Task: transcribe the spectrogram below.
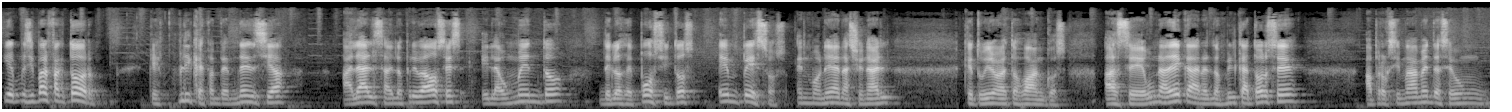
Y el principal factor que explica esta tendencia al alza de los privados es el aumento de los depósitos en pesos, en moneda nacional, que tuvieron estos bancos. Hace una década, en el 2014, aproximadamente, según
